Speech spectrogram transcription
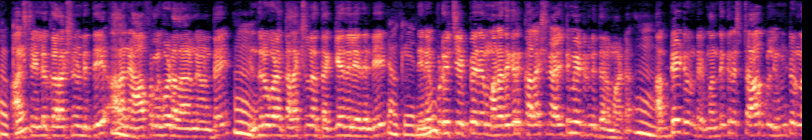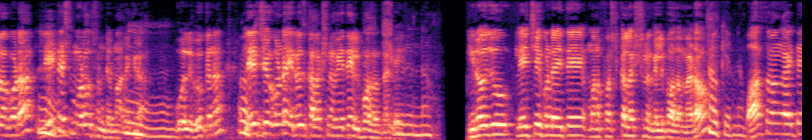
ఆ. స్టైల్లో కలెక్షన్ ఉండిద్ది. అలానే ఆఫర్లు కూడా అలానే ఉంటాయి. ఇందులో కూడా కలెక్షన్లో తగ్గేది లేదండి. నేను ఎప్పుడు చెప్పేది మన దగ్గర కలెక్షన్ అల్టిమేట్ ఉండిద్ది అనమాట అప్డేట్ ఉంటాయి. మన దగ్గర స్టాక్ లిమిట్ ఉన్నా కూడా లేటెస్ట్ మోడల్స్ ఉంటాయి మా దగ్గర. ఓన్లీ ఓకేనా లేట్ చేయకుండా ఈ రోజు కలెక్షన్ అయితే వెళ్ళిపోదాం తల్లి. ఈ రోజు లేట్ చేయకుండా అయితే మన ఫస్ట్ కలెక్షన్లోకి వెళ్ళిపోదాం మేడం. వాస్తవంగా అయితే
